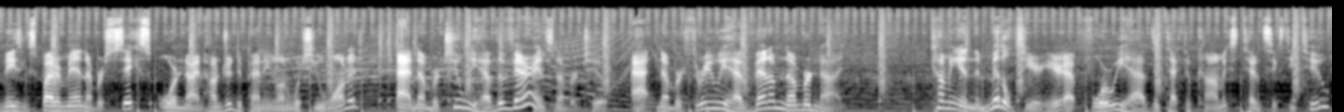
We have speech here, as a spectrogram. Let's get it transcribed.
Amazing Spider Man number 6 or 900, depending on which you wanted. At number 2, we have The Variants number 2. At number 3, we have Venom number 9. Coming in the middle tier here, at 4, we have Detective Comics 1062.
